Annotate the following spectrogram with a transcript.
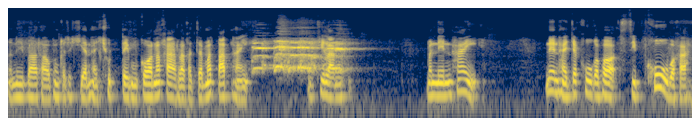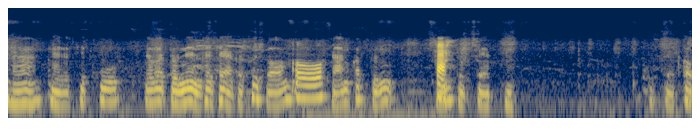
อันนี้บ่าวเถามันก็จะเขียนให้ชุดเต็มก่อนนะคะแล้วก็จะมาตัดให้อีกทีหลัง มันเน้นให้ เน้นให้จะคู่กับพอสิบคู่ป่ะคะอ่านี่นละสิบคู่แต่ว่าตัวเน้นแท้ๆก็คือสองโอ้ สามกับตัวนี้ค่ะ ตัวแปดนี่แปดเก้า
